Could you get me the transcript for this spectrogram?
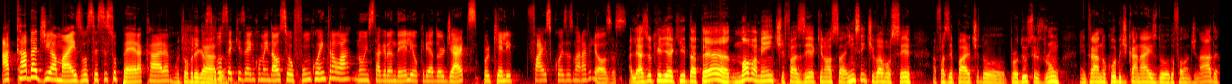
a cada dia a mais você se supera, cara. Muito E obrigado. se você quiser encomendar o seu Funko, entra lá no Instagram dele, o Criador de Artes, porque ele faz coisas maravilhosas. Aliás, eu queria aqui até novamente fazer aqui nossa incentivar você a fazer parte do Producers Room, entrar no clube de canais do, do Falando de Nada,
